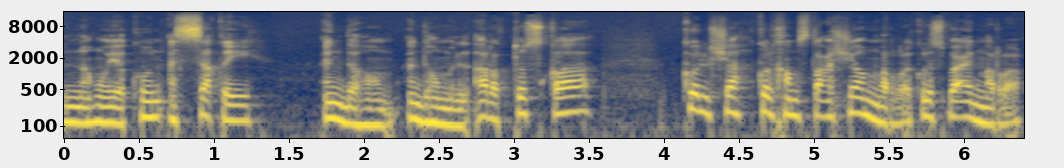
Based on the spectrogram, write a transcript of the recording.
أنه يكون السقي عندهم عندهم الأرض تسقى كل شهر كل 15 يوم مرة كل أسبوعين مرة.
